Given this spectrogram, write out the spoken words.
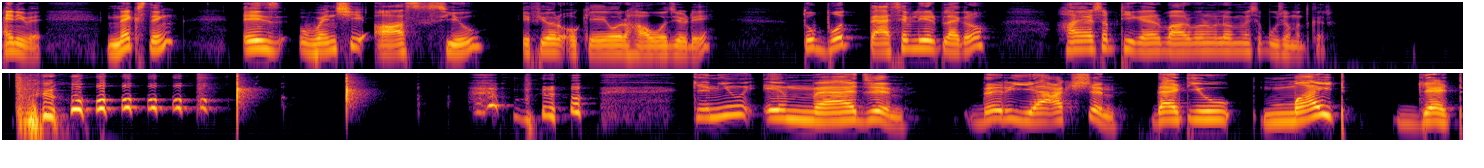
anyway next thing is when she ask you if you are okay और हाउ वॉज़ योर डे तो बहुत पैसिवली रिप्लाई करो हाँ यार, सब ठीक है यार बार बार मतलब मेरे से पूछा मत कर। Can you imagine the reaction that you might get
